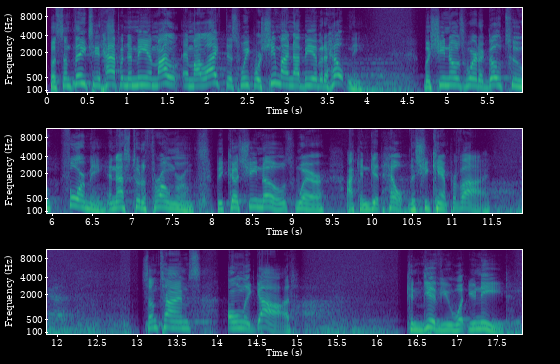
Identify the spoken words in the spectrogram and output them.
But some things could happen to me in my, in my life this week where she might not be able to help me. But she knows where to go to for me, and that's to the throne room because she knows where I can get help that she can't provide. Yes. Sometimes only God can give you what you need.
